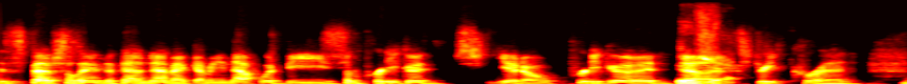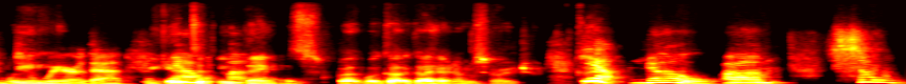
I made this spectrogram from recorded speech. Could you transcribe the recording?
especially in the pandemic. I mean, that would be some pretty good, you know, pretty good uh, street cred we, to wear that. We get now, to do uh, things, but well, go, go ahead. I'm sorry. Go yeah, ahead. no. Um, so,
